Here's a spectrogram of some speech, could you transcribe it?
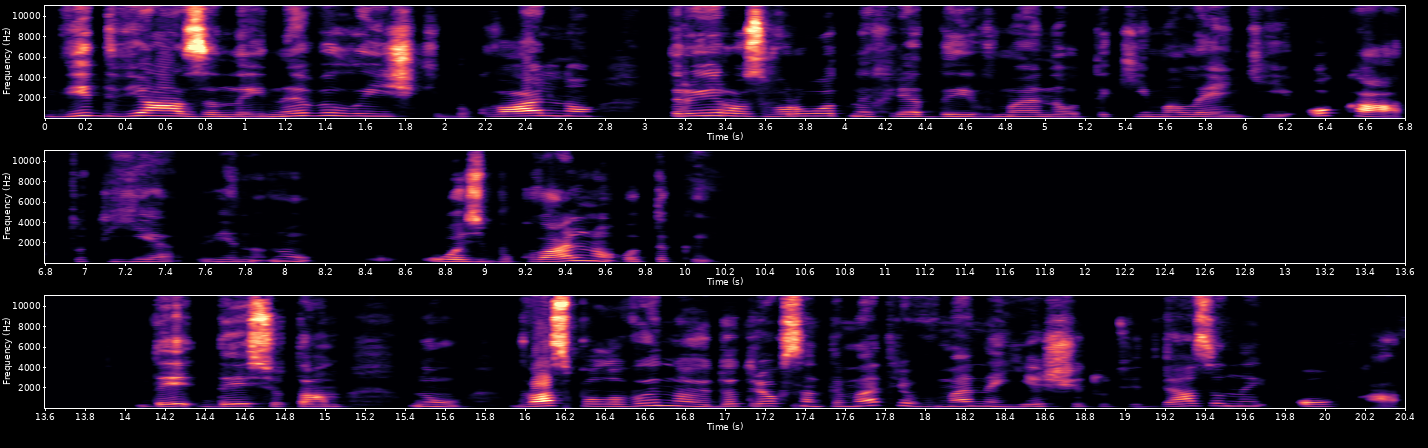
відв'язаний невеличкий, буквально три розворотних ряди в мене отакий маленький окат тут є. Він, ну, ось буквально отакий. Десь отам, ну, 2,5 до 3 см в мене є ще тут відв'язаний окат.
